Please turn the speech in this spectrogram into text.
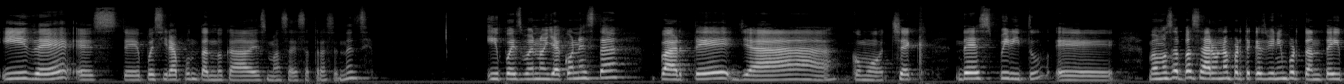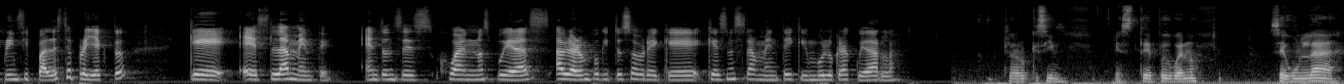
y de, este, pues ir apuntando cada vez más a esa trascendencia. Y pues bueno, ya con esta parte ya como check de espíritu, eh, vamos a pasar a una parte que es bien importante y principal de este proyecto, que es la mente. Entonces, Juan, ¿nos pudieras hablar un poquito sobre qué, es nuestra mente y qué involucra cuidarla? Claro que sí. Este, pues bueno, según la,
